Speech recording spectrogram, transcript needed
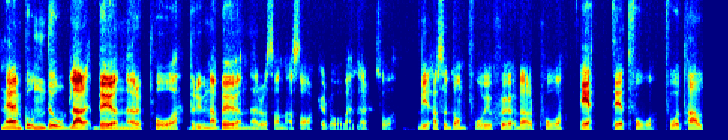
när en bonde odlar bönor på bruna bönor och sådana saker då. Eller så. Vi, alltså de får ju skördar på 1 till 2, 2,5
